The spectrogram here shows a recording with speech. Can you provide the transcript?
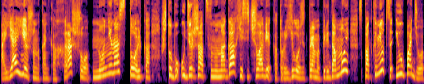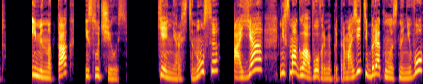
А я езжу на коньках хорошо, но не настолько, чтобы удержаться на ногах, если человек, который елозит прямо передо мной, споткнется и упадет. Именно так и случилось. Кенни растянулся, а я не смогла вовремя притормозить и брякнулась на него,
